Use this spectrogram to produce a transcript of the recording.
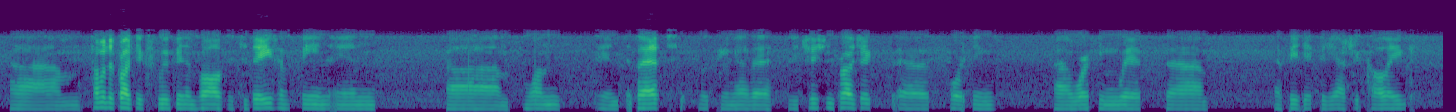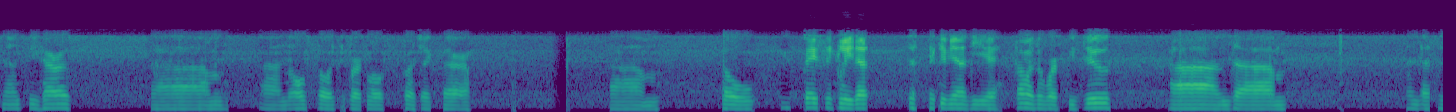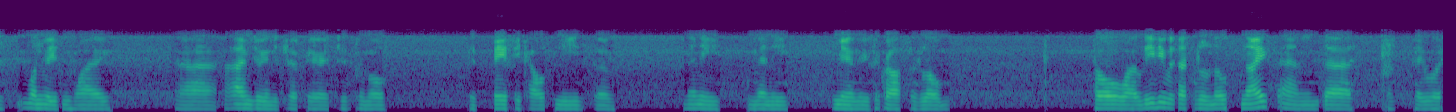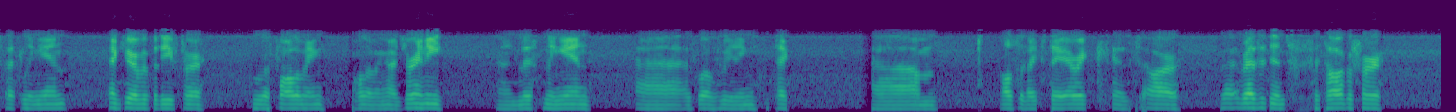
Um, some of the projects we've been involved in to date have been in um, one in Tibet, looking at a nutrition project, uh, supporting, uh, working with um, a pediatric colleague, Nancy Harris, um, and also a tuberculosis project there. Um, so basically, that just to give you an idea, some of the work we do, and um, and that is one reason why uh, I'm doing the trip here to promote the basic health needs of many, many communities across the globe. So I'll leave you with that little note tonight, and uh, say we're settling in. Thank you everybody for who are following following our journey and listening in, uh, as well as reading text. Um, also, like to Eric, as our resident photographer,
